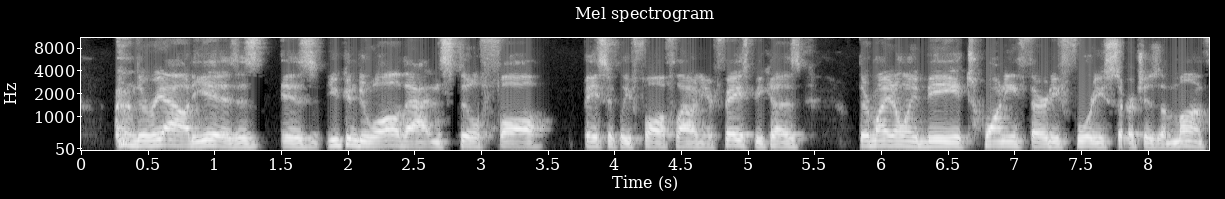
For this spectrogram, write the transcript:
the reality is, is is you can do all that and still fall basically fall flat on your face because there might only be 20 30 40 searches a month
